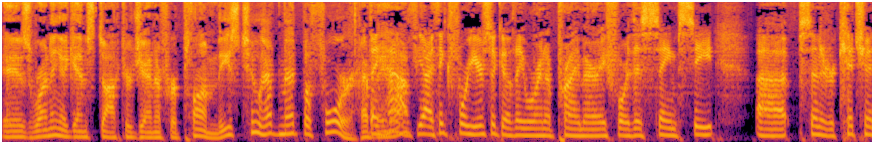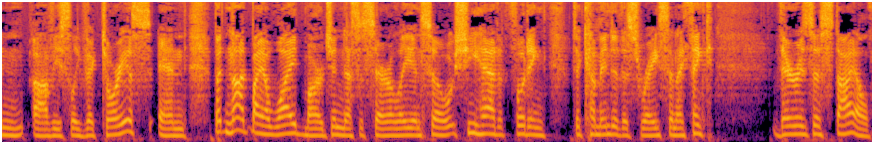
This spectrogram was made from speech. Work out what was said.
is running against Dr. Jennifer Plumb. These two have met before, have they, they have, not? yeah. I think four years ago they were in a primary for this same seat. Uh, Senator Kitchen, obviously victorious, and but not by a wide margin necessarily. And so she had a footing to come into this race, and I think there is a style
